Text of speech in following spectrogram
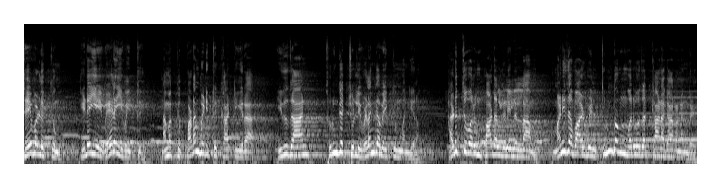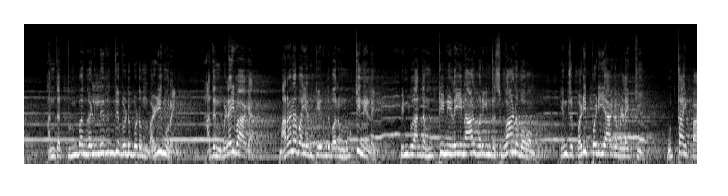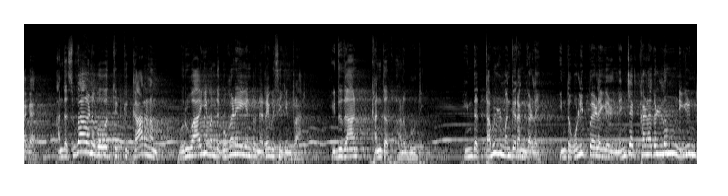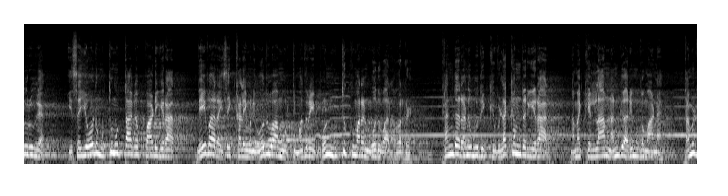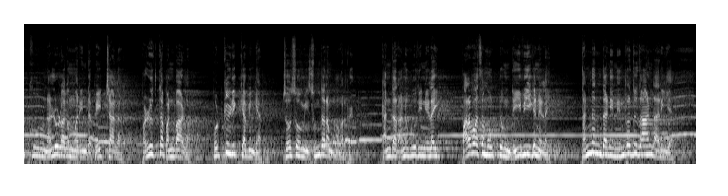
சேவலுக்கும் இடையே வேலை வைத்து நமக்கு படம் பிடித்து காட்டுகிறார். இதுதான் சுருங்கச் சொல்லி விளங்க வைக்கும் மந்திரம். அடுத்து வரும் பாடல்களிலெல்லாம் மனித வாழ்வில் துன்பம் வருவதற்கான காரணங்கள். அந்த துன்பங்களிலிருந்து விடுபடும் வழிமுறை. அதன் விளைவாக மரண பயம் தீர்ந்து வரும் முக்தி நிலை பின்பு அந்த முக்தி நிலையினால் வருகின்ற சுகானுபவம் என்று படிப்படியாக விளக்கி முத்தாய்ப்பாக அந்த சுக அனுபவத்திற்கு காரணம் குருவாகி வந்த குகனே என்று நிறைவு செய்கின்றார். இதுதான் கந்தர் அனுபூதி. இந்த தமிழ் மந்திரங்களை இந்த ஒளிப்பேழைகள் நெஞ்சக்கணகளும் நிகழ்ந்துருக இசையோடு முத்துமுத்தாக பாடுகிறார் தேவார இசைக்கலைமணி ஓதுவாமூர்த்தி மதுரை பொன் முத்துக்குமரன் ஓதுவார் அவர்கள். கந்தர் அனுபூதிக்கு விளக்கம் தருகிறார் நமக்கெல்லாம் நன்கு அறிமுகமான தமிழ்க்கூறு நல்லுலகம் அறிந்த பேச்சாளர் பழுத்த பண்பாளர் பொற்கிழி கவிஞர் ஜோசோமி சுந்தரம் அவர்கள். கந்தர் அனுபூதி நிலை பரவசமூட்டும் தெய்வீக நிலை தன்னந்தனி நின்றதுதான் அறிய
